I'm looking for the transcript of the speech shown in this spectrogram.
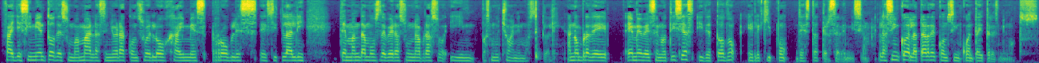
fallecimiento de su mamá, la señora Consuelo Jaimes Robles eh, Citlali. Te mandamos de veras un abrazo y pues mucho ánimo, Citlali. A nombre de MBC Noticias y de todo el equipo de esta tercera emisión. Las 5 de la tarde con 53 minutos.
